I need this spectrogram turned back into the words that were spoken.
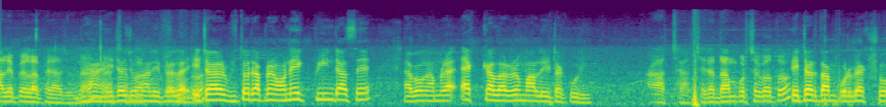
আলিফ লালা প্লাজো না? হ্যাঁ আচ্ছা, এটার জন্য বাহ, আলিফেলা এটার ভিতরে আপনার অনেক প্রিন্ট আছে এবং আমরা এক কালারের মাল এটা করি। আচ্ছা আচ্ছা এটার দাম পড়ছে কত? এটার দাম পড়বে একশো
